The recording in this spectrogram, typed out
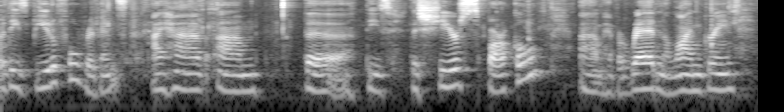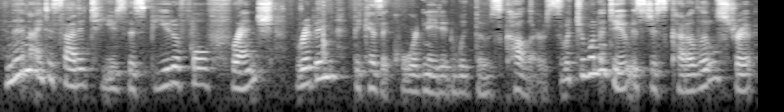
were these beautiful ribbons. I have um, the these the sheer sparkle. Um, have a red and a lime green. And then I decided to use this beautiful French ribbon because it coordinated with those colors. So what you want to do is just cut a little strip,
